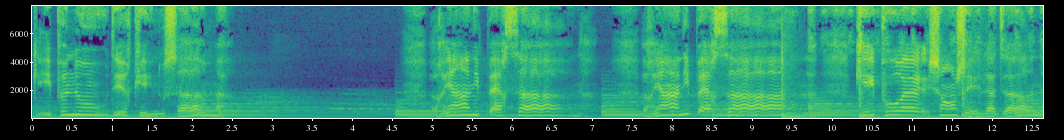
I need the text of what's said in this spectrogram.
Qui peut nous dire qui nous sommes? Rien ni personne, rien ni personne qui pourrait changer la donne?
